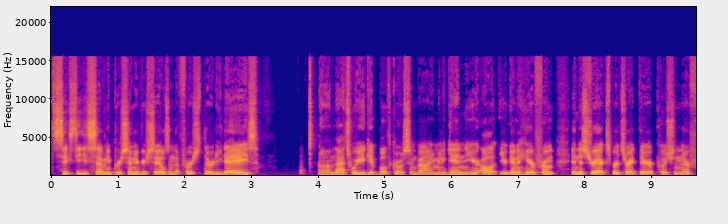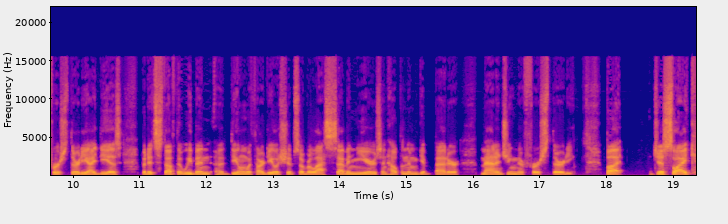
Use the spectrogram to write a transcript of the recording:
60 to 70% of your sales in the first 30 days, um, that's where you get both gross and volume. And again, you're all, you're going to hear from industry experts right there pushing their first 30 ideas, but it's stuff that we've been uh, dealing with our dealerships over the last seven years and helping them get better managing their first 30. But just like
